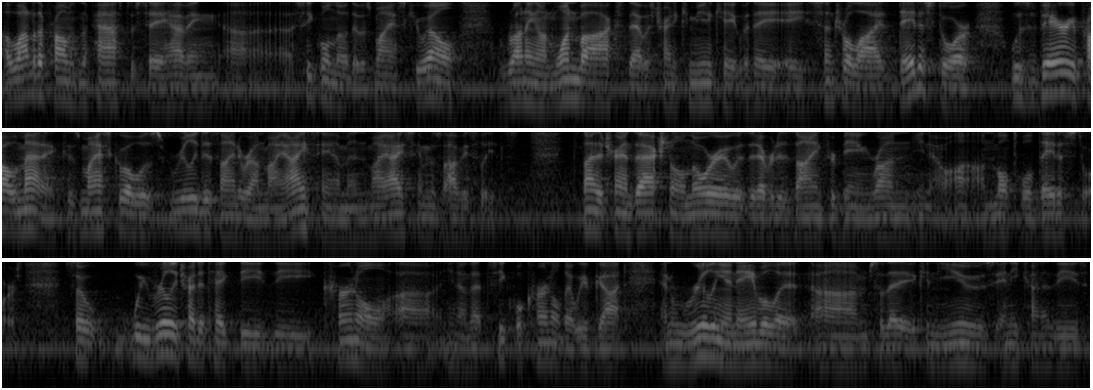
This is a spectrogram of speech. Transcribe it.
a lot of the problems in the past of, say, having uh, a SQL node that was MySQL running on one box that was trying to communicate with a, a centralized data store was very problematic because MySQL was really designed around MyISAM, and MyISAM is obviously, it's, it's neither transactional nor was it ever designed for being run, you know, on, on multiple data stores. So we really try to take the, the kernel, uh, you know, that SQL kernel that we've got and really enable it um, so that it can use any kind of these,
